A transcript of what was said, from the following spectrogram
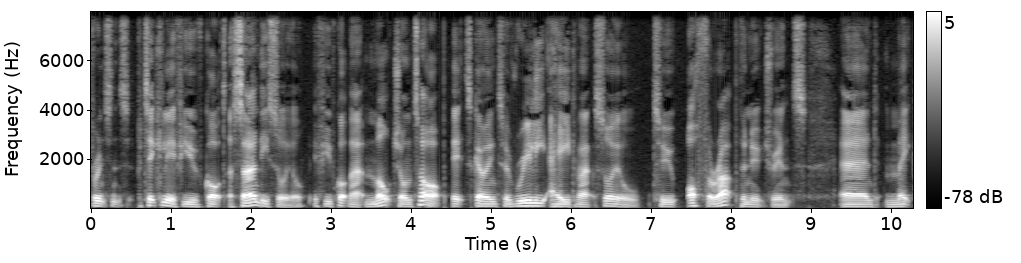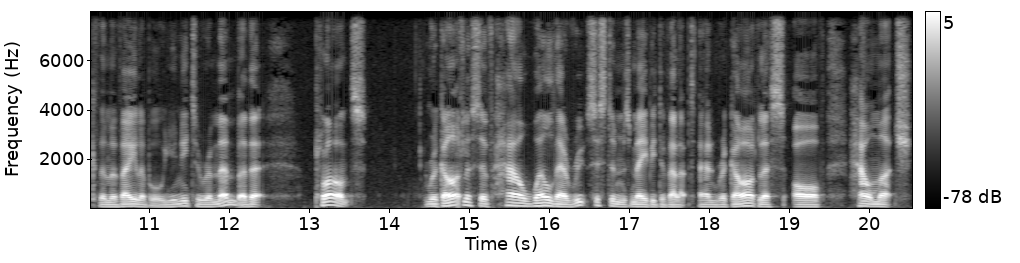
for instance, particularly if you've got a sandy soil, if you've got that mulch on top, it's going to really aid that soil to offer up the nutrients and make them available. You need to remember that plants regardless of how well their root systems may be developed and regardless of how much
